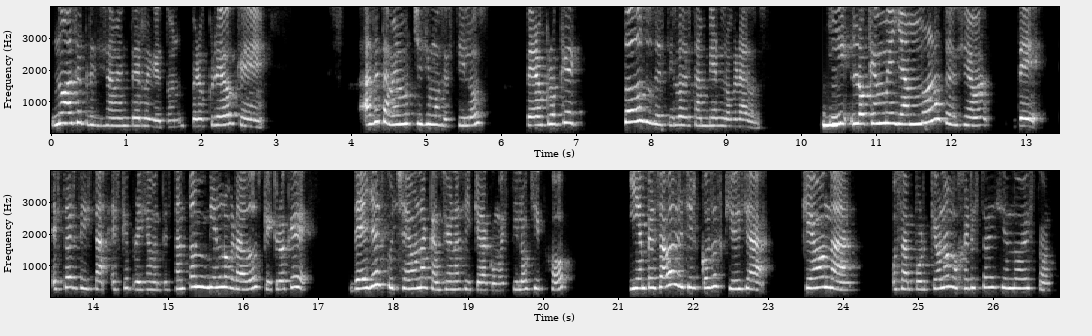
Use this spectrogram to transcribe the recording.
no hace precisamente reggaetón, pero creo que hace también muchísimos estilos, pero creo que todos sus estilos están bien logrados. Y lo que me llamó la atención de este artista es que precisamente están tan bien logrados que creo que de ella escuché una canción así que era como estilo hip hop y empezaba a decir cosas que yo decía, ¿qué onda? O sea, ¿por qué una mujer está diciendo esto?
